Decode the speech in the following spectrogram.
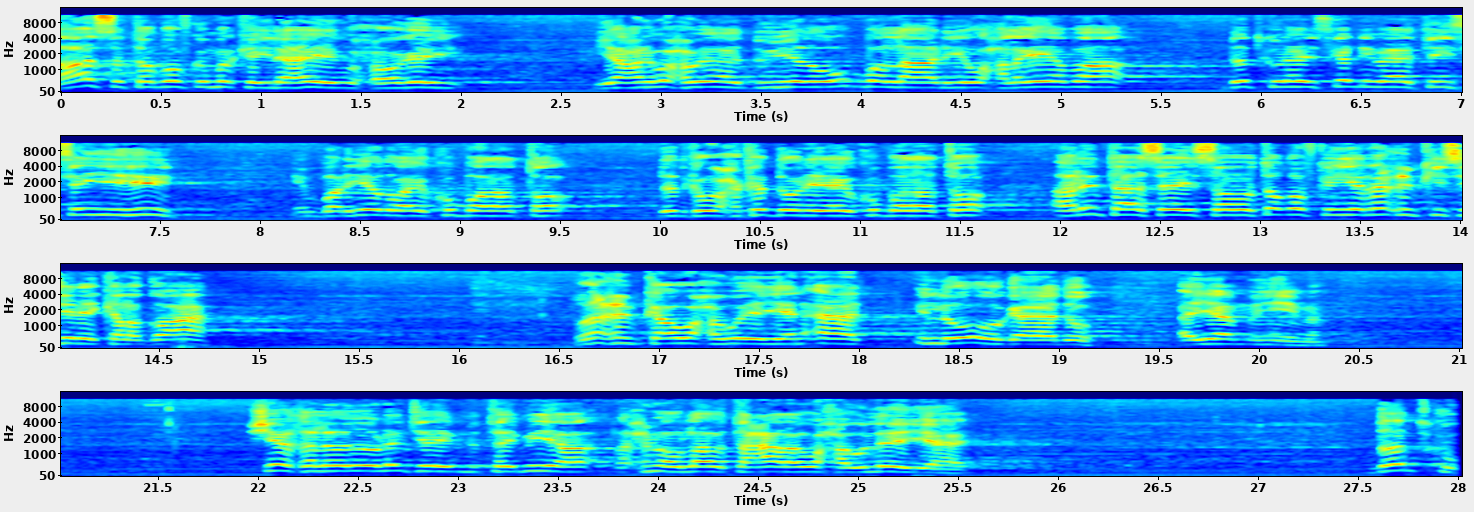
Khaasatan qofka marka ilaahay waxoogay yacni waxa weya adduunyada u ballaadhiyo waxaa laga yaabaa dadkuna iska dhibaataysan yihiin in baryadu ay ku badato dadka wax ka doonaya ay ku badato arrintaasi ay sababto qofka iyo raximkiisa inay kala go'aan raximkaa waxa weeyaan aad in loo ogaado ayaa muhiima. Sheekha la odhan jiray ibnu taymiya raximah ullahu tacaala waxa uu leeyahay dadku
